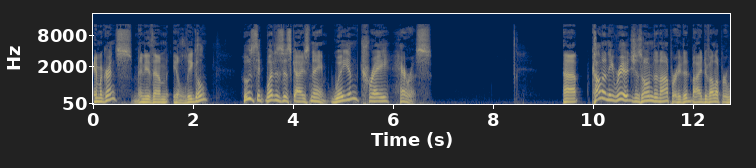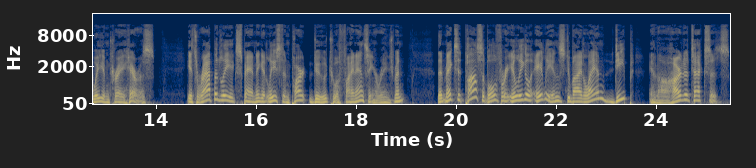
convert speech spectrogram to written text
immigrants, many of them illegal. Who's the, what is this guy's name? William Trey Harris. Uh, Colony Ridge is owned and operated by developer William Trey Harris. It's rapidly expanding, at least in part due to a financing arrangement that makes it possible for illegal aliens to buy land deep in the heart of Texas.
